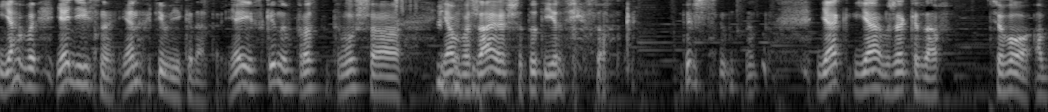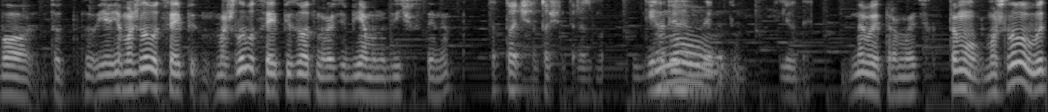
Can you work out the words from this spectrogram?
Я би я дійсно я не хотів її кидати. Я її скинув просто тому, що я вважаю, що тут є зв'язок. Як я вже казав, цього або тут, ну, можливо, цей, можливо, цей епізод ми розіб'ємо на дві частини. Та точно, точно ти розбув. Дві години Ну, не витримають люди. не витримують. Тому, можливо, ви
